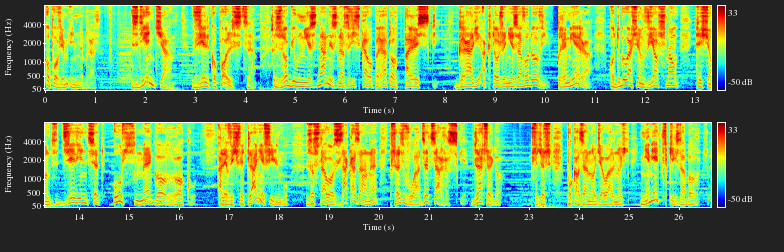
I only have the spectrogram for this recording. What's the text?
opowiem innym razem. Zdjęcia w Wielkopolsce zrobił nieznany z nazwiska operator paryski. Grali aktorzy niezawodowi. Premiera odbyła się wiosną 1908 roku, ale wyświetlanie filmu zostało zakazane przez władze carskie. Dlaczego? Przecież pokazano działalność niemieckich zaborców.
